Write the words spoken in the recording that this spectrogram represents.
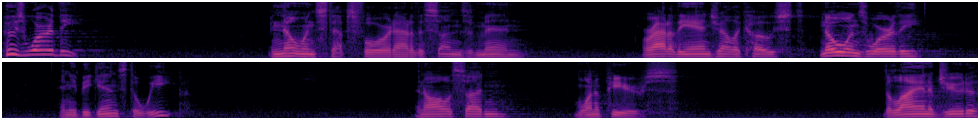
Who's worthy? And no one steps forward out of the sons of men or out of the angelic host. No one's worthy. And he begins to weep. And all of a sudden, one appears the lion of Judah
